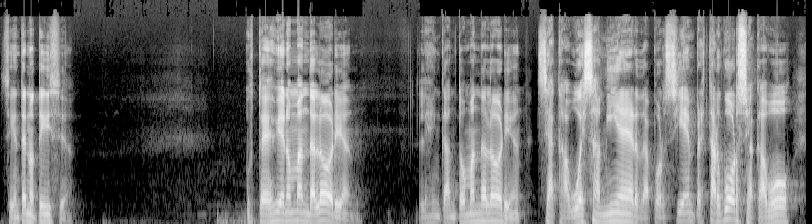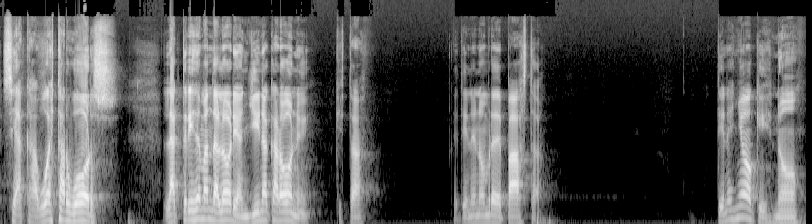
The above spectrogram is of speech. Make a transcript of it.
Siguiente noticia. Ustedes vieron Mandalorian. Les encantó Mandalorian. Se acabó esa mierda por siempre. Star Wars se acabó. Se acabó Star Wars. La actriz de Mandalorian, Gina Carone, aquí está, que tiene nombre de pasta. ¿Tienes ñoquis? No.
